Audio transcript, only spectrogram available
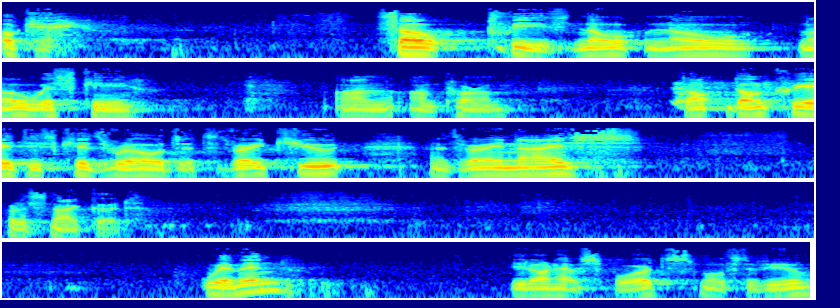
Okay. So please, no, no, no whiskey on on Purim. Don't don't create these kids' roads. It's very cute and it's very nice, but it's not good. Women, you don't have sports, most of you,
